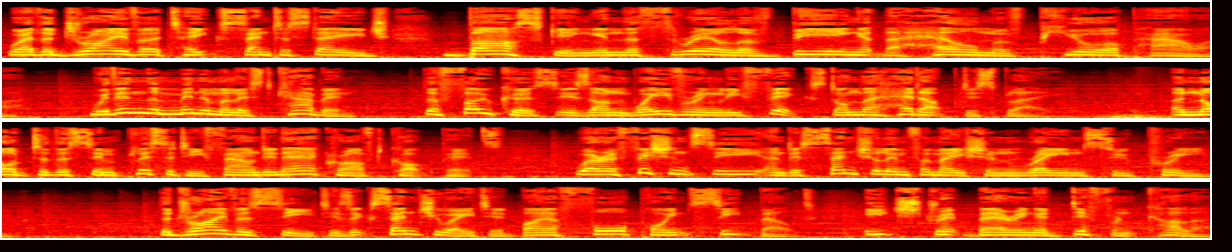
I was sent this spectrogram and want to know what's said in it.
where the driver takes center stage, basking in the thrill of being at the helm of pure power. Within the minimalist cabin, the focus is unwaveringly fixed on the head-up display, a nod to the simplicity found in aircraft cockpits, where efficiency and essential information reign supreme. The driver's seat is accentuated by a four-point seatbelt, each strip bearing a different colour,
